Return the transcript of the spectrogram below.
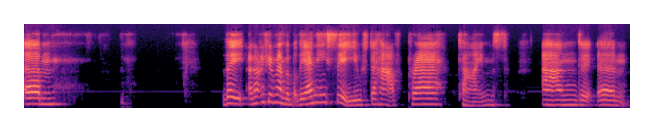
um, they I don't know if you remember, but the NEC used to have prayer times, and um,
